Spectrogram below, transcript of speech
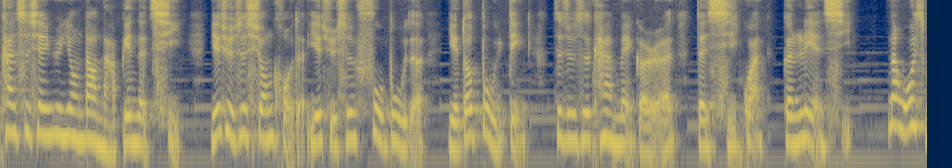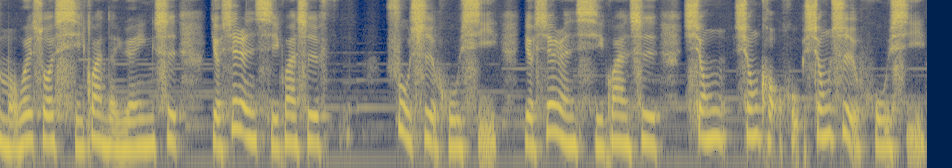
看是先运用到哪边的气，也许是胸口的，也许是腹部的，也都不一定。这就是看每个人的习惯跟练习。那为什么我会说习惯的原因是，有些人习惯是。腹式呼吸，有些人习惯是胸胸口呼胸式呼吸，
